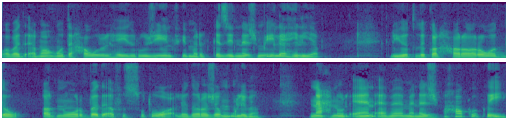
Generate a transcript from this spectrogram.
وبدأ معه تحول الهيدروجين في مركز النجم إلى هيليوم ليطلق الحرارة والضوء. النور بدأ في السطوع لدرجة مؤلمة. نحن الآن أمام نجم حقيقي.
